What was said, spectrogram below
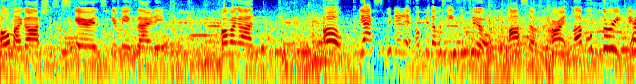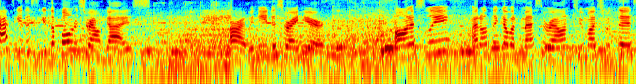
Oh my gosh, this is scary. This is giving me anxiety. Oh my god. Oh, yes, we did it. Okay, that was easy too. Awesome. Alright, level three. We have to get this to get the bonus round, guys. Alright, we need this right here. Honestly, I don't think I would mess around too much with this.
